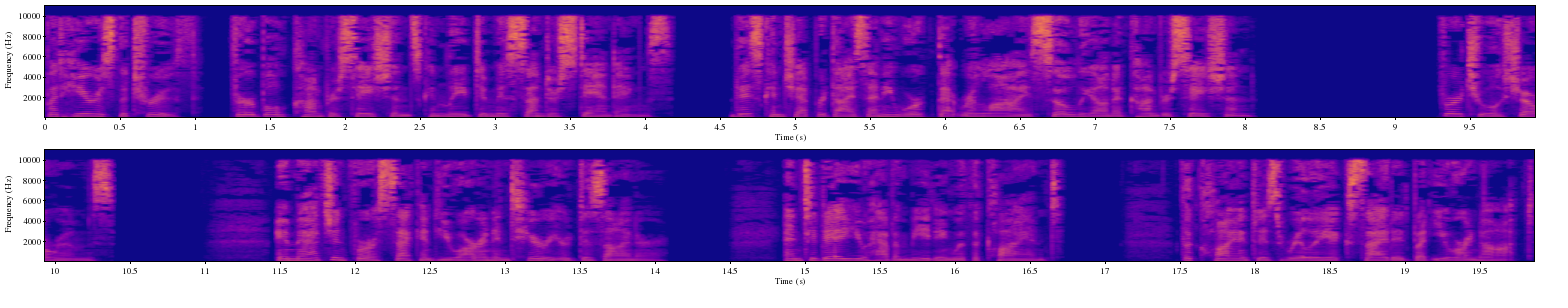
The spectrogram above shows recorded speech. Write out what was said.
But here is the truth verbal conversations can lead to misunderstandings. This can jeopardize any work that relies solely on a conversation. Virtual showrooms. Imagine for a second you are an interior designer. And today you have a meeting with a client. The client is really excited, but you are not.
